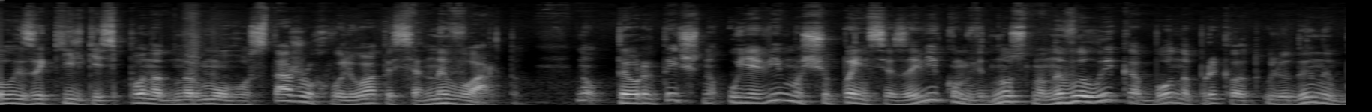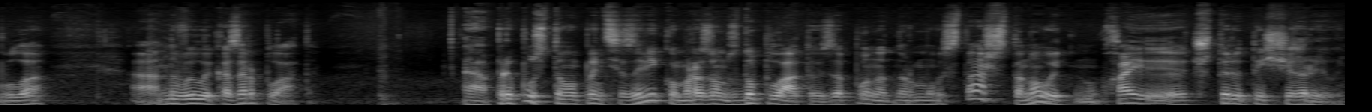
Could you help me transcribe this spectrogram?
коли за кількість понаднормового стажу хвилюватися не варто. Ну, Теоретично уявімо, що пенсія за віком відносно невелика, бо, наприклад, у людини була невелика зарплата. Припустимо, пенсія за віком разом з доплатою за понаднормовий стаж становить ну, хай 4 тисячі гривень.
